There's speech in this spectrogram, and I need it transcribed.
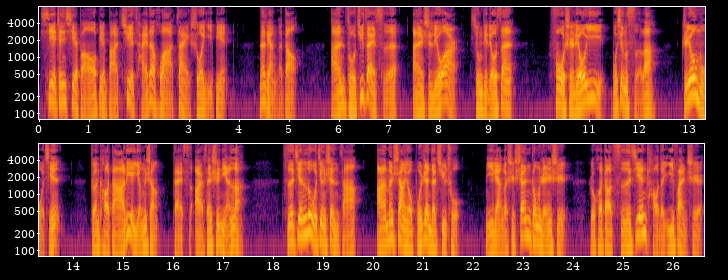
谢珍、谢宝便把却才的话再说一遍。那两个道：“俺祖居在此，俺是刘二兄弟，刘三，父是刘一，不幸死了，只有母亲，专靠打猎营生，在此二三十年了。此间路径甚杂，俺们尚有不认的去处。你两个是山东人士，如何到此间讨得衣饭吃？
